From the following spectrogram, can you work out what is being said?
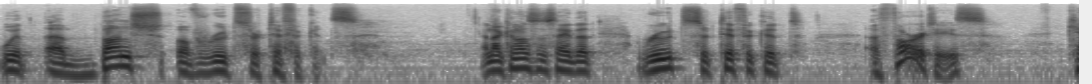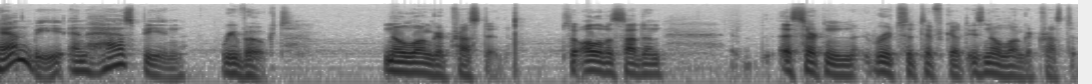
with a bunch of root certificates. And I can also say that root certificate authorities can be and has been revoked, no longer trusted. So all of a sudden, a certain root certificate is no longer trusted.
